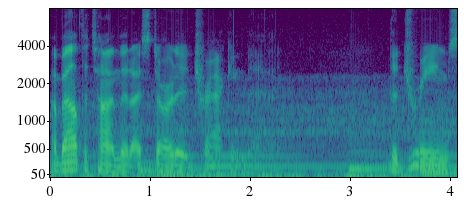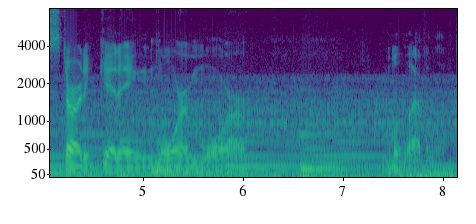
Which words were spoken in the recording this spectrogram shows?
About the time that I started tracking that, the dreams started getting more and more malevolent.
